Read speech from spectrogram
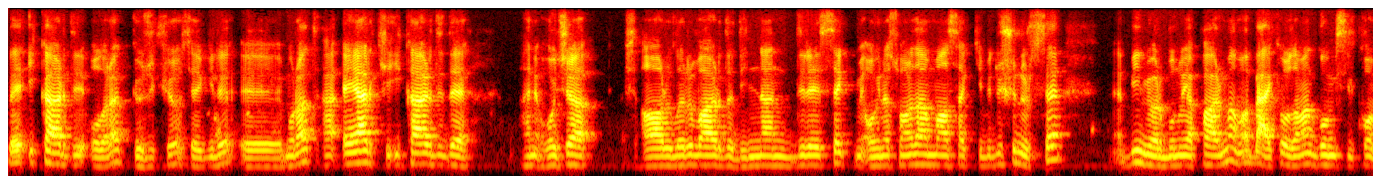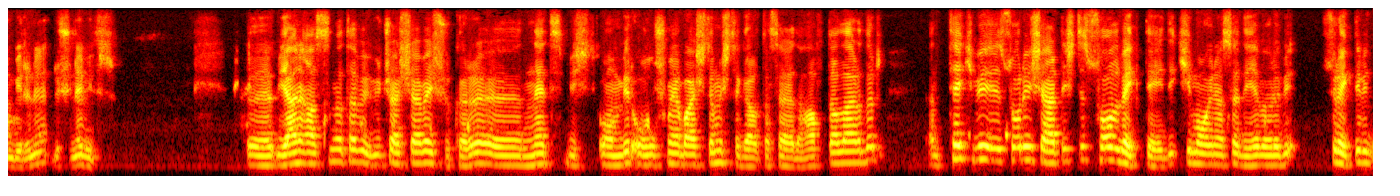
ve Icardi olarak gözüküyor sevgili e, Murat. Ha, eğer ki Icardi'de hani hoca işte ağrıları vardı dinlendiresek mi oyuna sonradan mı alsak gibi düşünürse bilmiyorum bunu yapar mı ama belki o zaman Gomis ilk 11'ini düşünebilir. Ee, Yani aslında tabii 3 aşağı 5 yukarı e, net bir 11 oluşmaya başlamıştı Galatasaray'da haftalardır. Yani tek bir soru işareti işte sol bekteydi. Kim oynasa diye böyle bir sürekli bir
